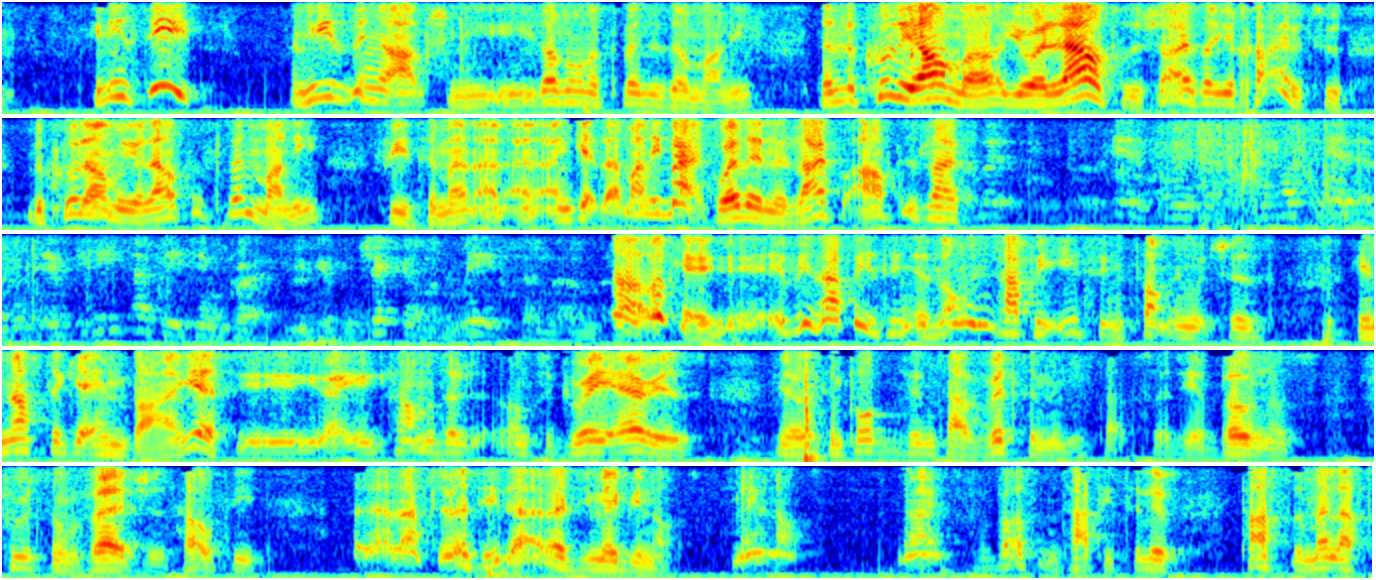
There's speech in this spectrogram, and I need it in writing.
he needs eat, and he's being an auction, he, doesn't want to spend his own money, then Lekuli Alma, you're allowed to, the Shai are Yechayev to, Lekuli Alma, you're allowed to spend money, feed him, and, and, and get that money back, whether in his life or after his life. But, again, I mean, once again, I mean, if he's happy eating bread, you give him chicken and meat and, and No, okay, if he's happy eating, as long as he's happy eating something which is enough to get him by, yes, you, you, you come onto, onto grey areas, you know, it's important for him to have vitamins, that's already a bonus, fruits and veg is healthy, that's already, that already maybe not, maybe not, right, if a person's happy to live past the melach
